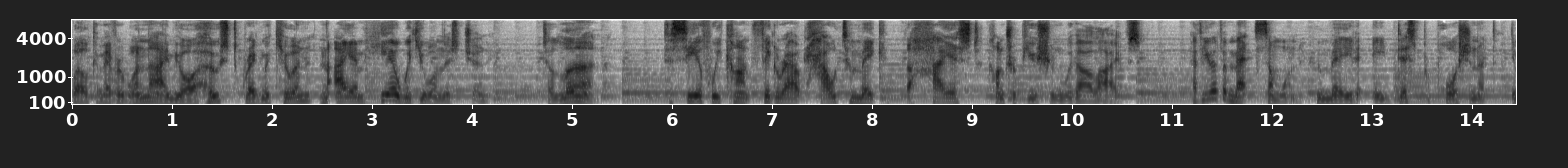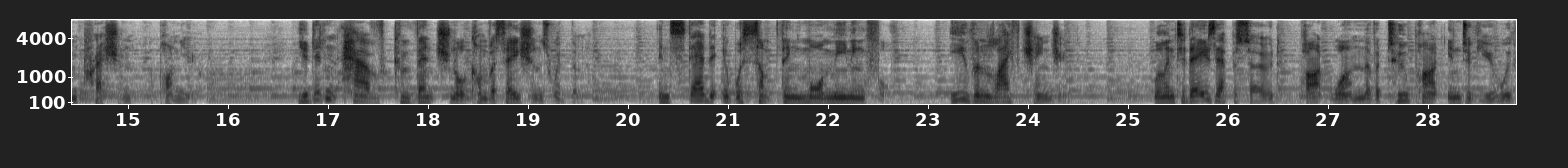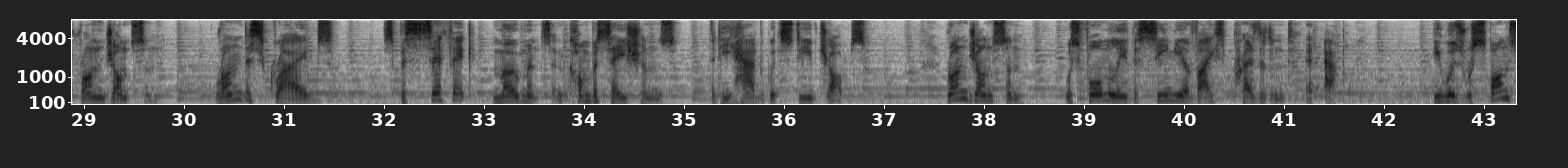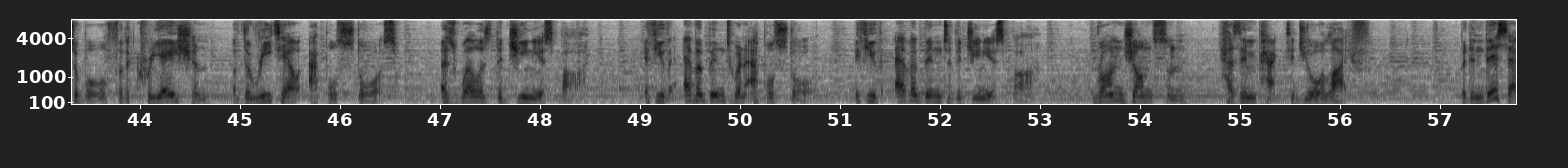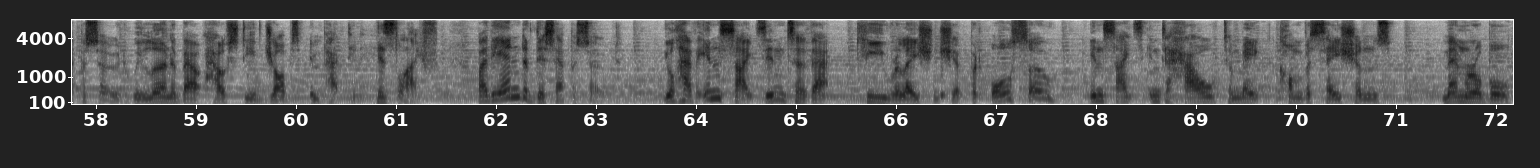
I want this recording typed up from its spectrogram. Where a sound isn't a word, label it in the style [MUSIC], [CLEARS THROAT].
Welcome, everyone. I'm your host, Greg McKeown, and I am here with you on this journey to learn, to see if we can't figure out how to make the highest contribution with our lives. Have you ever met someone who made a disproportionate impression upon you? You didn't have conventional conversations with them. Instead, it was something more meaningful, even life changing. Well, in today's episode, part one of a two part interview with Ron Johnson, Ron describes specific moments and conversations that he had with Steve Jobs. Ron Johnson was formerly the senior vice president at Apple. He was responsible for the creation of the retail Apple stores, as well as the Genius Bar. If you've ever been to an Apple store, if you've ever been to the Genius Bar, Ron Johnson has impacted your life. But in this episode, we learn about how Steve Jobs impacted his life. By the end of this episode, you'll have insights into that key relationship, but also insights into how to make conversations memorable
